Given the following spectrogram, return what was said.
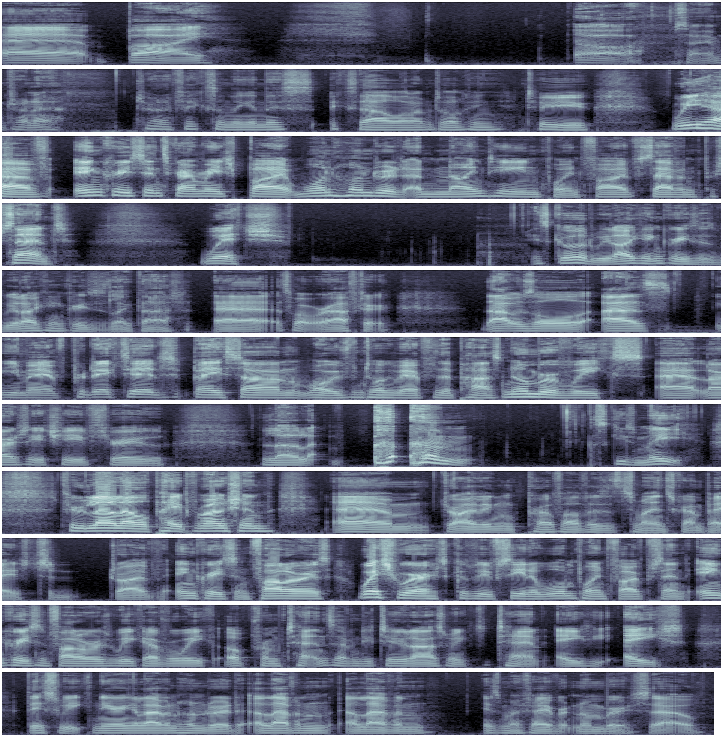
uh, by Oh, sorry, I'm trying to trying to fix something in this Excel while I'm talking to you. We have increased Instagram reach by 119.57%, which is good. We like increases. We like increases like that. Uh, that's what we're after. That was all as you may have predicted based on what we've been talking about for the past number of weeks, uh, largely achieved through low. excuse me, through low level pay promotion, um, driving profile visits to my Instagram page to drive increase in followers, which worked because we've seen a 1.5% increase in followers week over week, up from 1072 last week to 1088 this week, nearing 1100. 1111 is my favorite number, so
